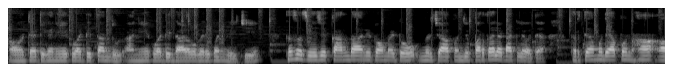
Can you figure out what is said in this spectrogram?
त्या ठिकाणी एक वाटी तांदूळ आणि एक वाटी डाळ वगैरे पण घ्यायची आहे. तसंच हे जे कांदा आणि टोमॅटो मिरच्या आपण जे परतायला टाकल्या होत्या तर त्यामध्ये आपण हा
